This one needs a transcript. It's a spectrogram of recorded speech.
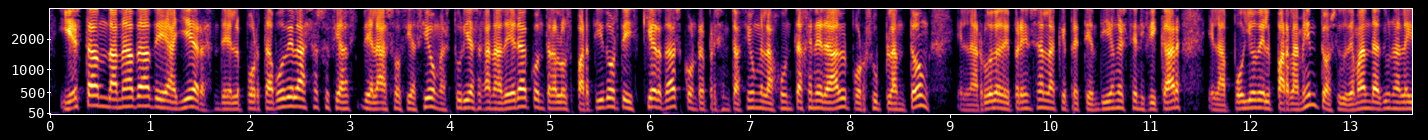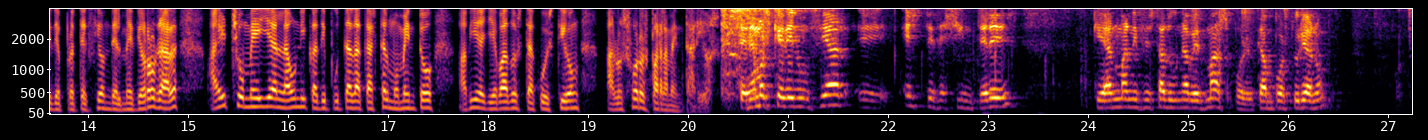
Y esta andanada de ayer del portavoz de la, de la Asociación Asturias Ganadera contra los partidos de izquierdas con representación en la Junta General por su plantón en la rueda de prensa en la que pretendían escenificar el apoyo del Parlamento a su demanda de una ley de protección del medio rural, ha hecho mella en la única diputada que hasta el momento había llevado esta cuestión a los foros parlamentarios. Tenemos que denunciar eh, este desinterés que han manifestado una vez más por el campo asturiano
